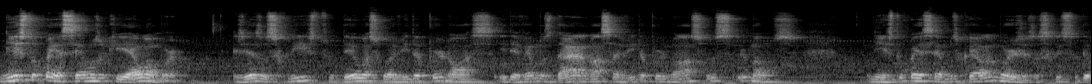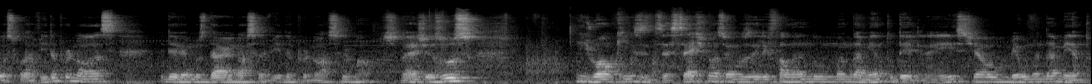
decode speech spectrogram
Nisto conhecemos o que é o amor Jesus Cristo deu a sua vida por nós e devemos dar a nossa vida por nossos irmãos. Nisto conhecemos o que é o amor. Jesus Cristo deu a sua vida por nós e devemos dar a nossa vida por nossos irmãos. Né? Jesus, em João 15, 17, nós vemos ele falando o mandamento dele. Né? Este é o meu mandamento.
